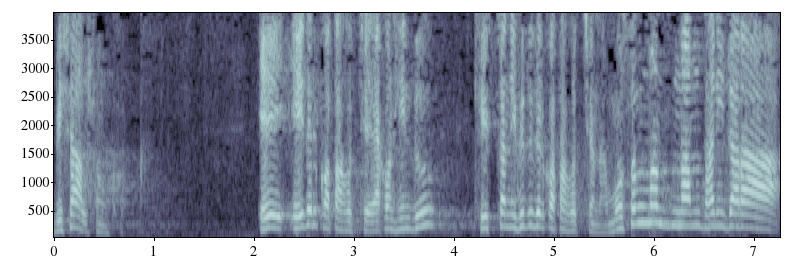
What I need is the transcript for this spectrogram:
বিশাল সংখ্যক। এই, এদের কথা হচ্ছে, এখন হিন্দু, খ্রিস্টান, ইহুদিদের কথা হচ্ছে না। মুসলমান নামধারী যারা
